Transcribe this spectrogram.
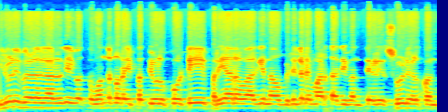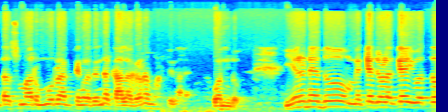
ಈರುಳ್ಳಿ ಬೆಳೆಗಾರರಿಗೆ ಇವತ್ತು ಒಂದು ನೂರ ಇಪ್ಪತ್ತೇಳು ಕೋಟಿ ಪರಿಹಾರವಾಗಿ ನಾವು ಬಿಡುಗಡೆ ಮಾಡ್ತಾ ಇದೀವಿ ಅಂತೇಳಿ ಸುಳ್ಳು ಹೇಳ್ಕೊಂತ ಸುಮಾರು ಮೂರ್ನಾಲ್ಕು ತಿಂಗಳಿಂದ ಕಾಲಹರಣ ಮಾಡ್ತಿದ್ದಾರೆ. ಒಂದು. ಎರಡನೇದು ಮೆಕ್ಕೆಜೋಳಕ್ಕೆ ಇವತ್ತು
